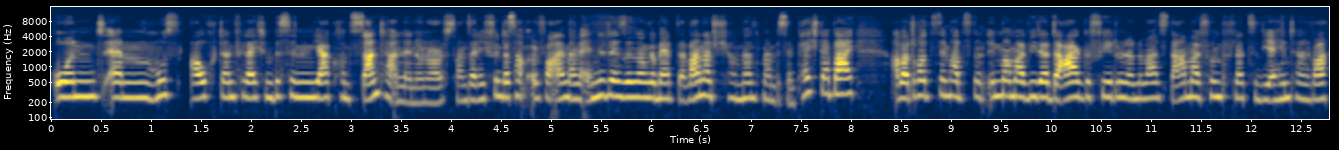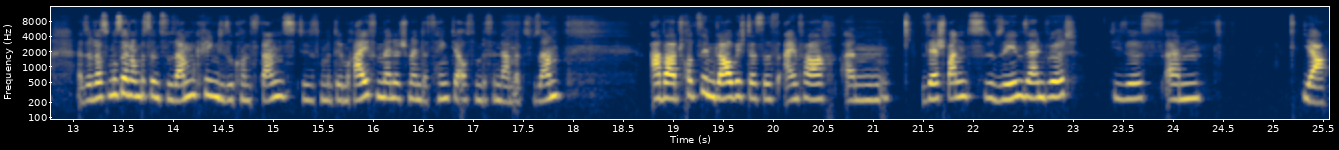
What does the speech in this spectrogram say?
und ähm, muss auch dann vielleicht ein bisschen ja konstanter an Lando Norris dran sein. Ich finde, das hat man vor allem am Ende der Saison gemerkt. Da war natürlich auch manchmal ein bisschen Pech dabei, aber trotzdem hat es dann immer mal wieder da gefehlt und dann waren es da mal fünf Plätze, die er hinter war. Also das muss er noch ein bisschen zusammenkriegen, diese Konstanz, dieses mit dem Reifenmanagement, das hängt ja auch so ein bisschen damit zusammen. Aber trotzdem glaube ich, dass es einfach ähm, sehr spannend zu sehen sein wird, dieses ähm, ja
